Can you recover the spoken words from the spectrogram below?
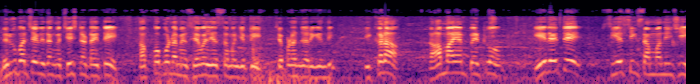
మెరుగుపరిచే విధంగా చేసినట్టయితే తప్పకుండా మేము సేవలు చేస్తామని చెప్పి చెప్పడం జరిగింది. ఇక్కడ రామాయంపేటలో ఏదైతే సిఎస్సికి సంబంధించి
